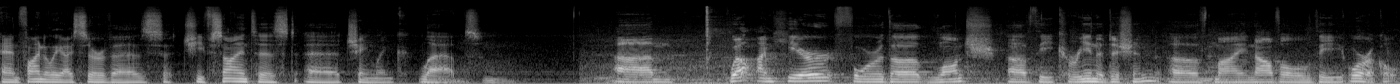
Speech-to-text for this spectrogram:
And finally, I serve as chief scientist at Chainlink Labs. Um, well, I'm here for the launch of the Korean edition of my novel, The Oracle.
